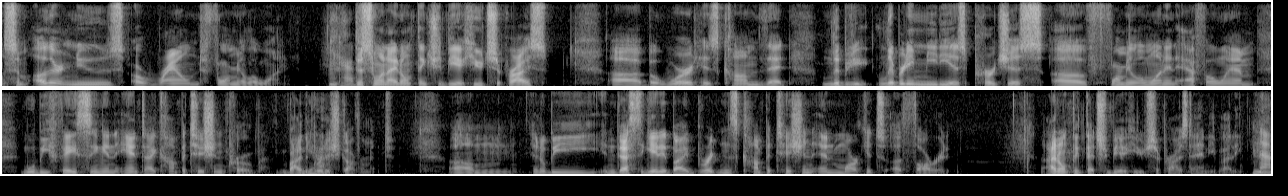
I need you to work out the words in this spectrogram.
some other news around Formula One. okay This one I don't think should be a huge surprise, uh, but word has come that Liberty Liberty Media's purchase of Formula One and FOM will be facing an anti-competition probe by the Yeah. British government. Um, it'll be investigated by Britain's Competition and Markets Authority. I don't think that should be a huge surprise to anybody. no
